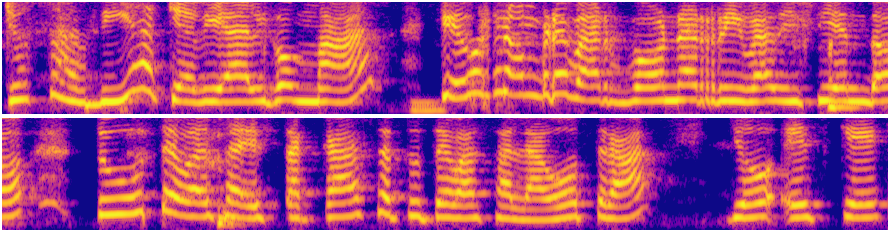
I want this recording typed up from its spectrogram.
yo sabía que había algo más que un hombre barbón arriba diciendo, tú te vas a esta casa, tú te vas a la otra. Yo es que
